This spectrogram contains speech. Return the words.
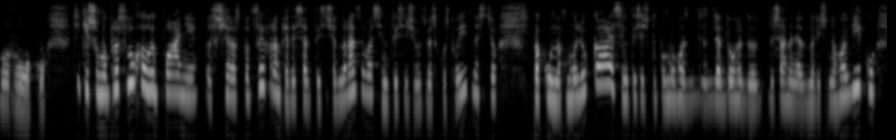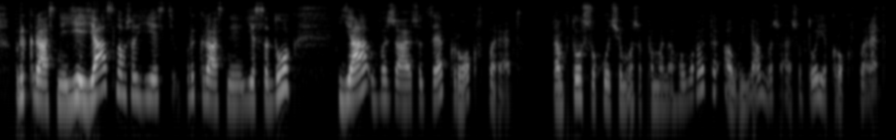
року. Тільки що ми прослухали пані ще раз по цифрам: 50 тисяч одноразово, 7 тисяч у зв'язку з повітністю, пакунок малюка, 7 тисяч допомога для догляду досягнення однорічного віку. Прекрасні є ясла вже є, прекрасні є садок. Я вважаю, що це крок вперед. Там хто що хоче, може про мене говорити, але я вважаю, що то є крок вперед.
